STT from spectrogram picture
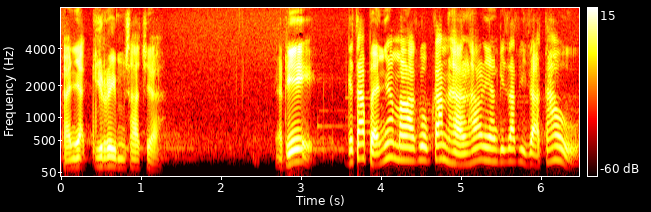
banyak kirim saja. Jadi kita banyak melakukan hal-hal yang kita tidak tahu.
